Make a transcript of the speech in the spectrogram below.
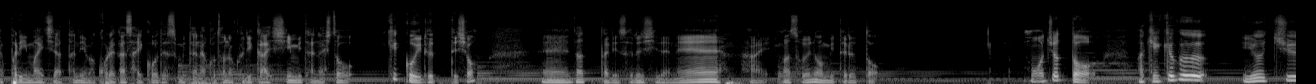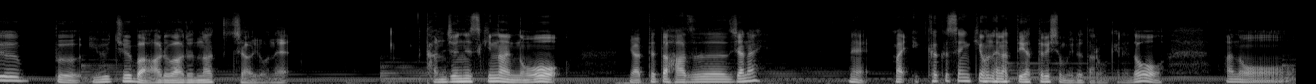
やっぱりいまいちだったんで、今これが最高ですみたいなことの繰り返しみたいな人結構いるでしょ、えー、だったりするしでね。はい。まあそういうのを見てると、もうちょっと、まあ、結局 YouTube、YouTuber あるあるになっちゃうよね。単純に好きなのをやってたはずじゃない？ねまあ一攫千金を狙ってやってる人もいるだろうけれど、あの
